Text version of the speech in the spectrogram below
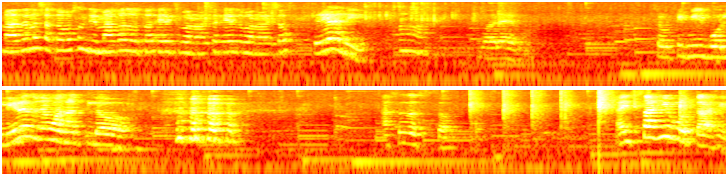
माझं ना सकाळपासून दिमागच होतं हेच बनवायचं हेच बनवायचं. हां. बरं आहे मग. शेवटी मी बोलली ना तुझ्या मनातलं. असंच असतं. ऐसा ही होता है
